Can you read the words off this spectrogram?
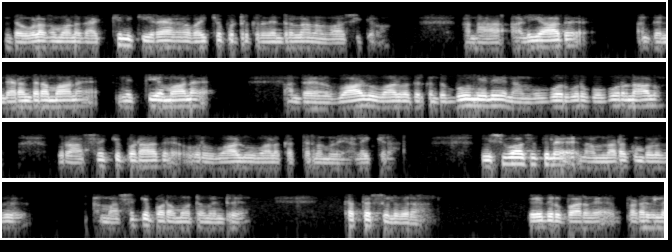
இந்த உலகமானது அக்கினிக்கு இரையாக வைக்கப்பட்டிருக்கிறது என்றெல்லாம் நாம் வாசிக்கிறோம். ஆனா அழியாத அந்த நிரந்தரமான நித்தியமான அந்த வாழ்வு வாழ்வதற்கு அந்த பூமியிலே நாம் ஒவ்வொருவரும் ஒவ்வொரு நாளும் ஒரு அசைக்கப்படாத ஒரு வாழ்வு வாழ கத்தர் நம்மளை அழைக்கிறார். விசுவாசத்துல நாம் நடக்கும் பொழுது நாம் அசைக்கப்பட மாட்டோம் என்று கத்தர் சொல்லுகிறார். பேதரு பாருங்க படகுல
